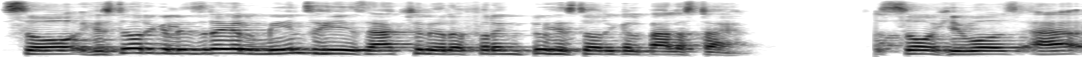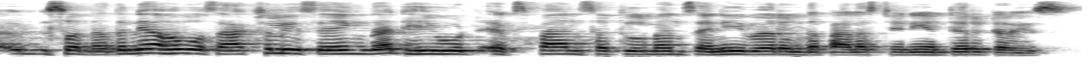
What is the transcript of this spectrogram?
So historical Israel means he is actually referring to historical Palestine. So he was uh, so Netanyahu was actually saying that he would expand settlements anywhere in the Palestinian territories.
